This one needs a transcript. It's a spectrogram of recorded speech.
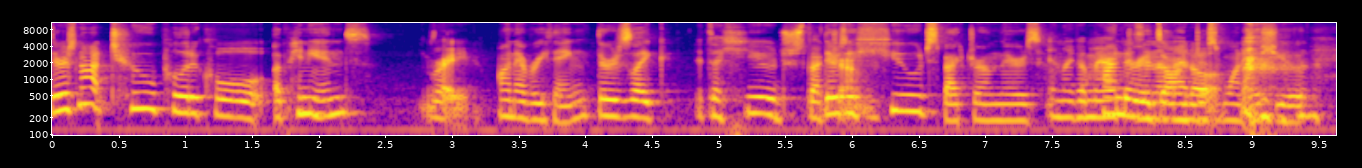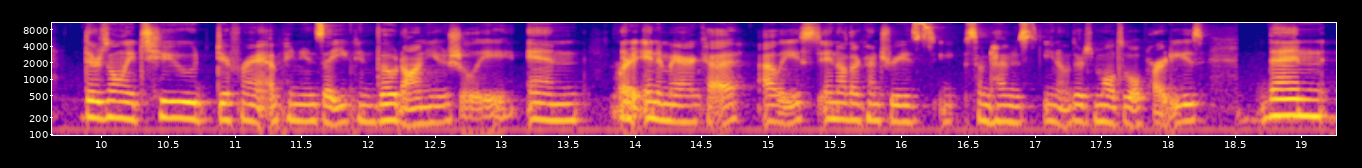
there's not two political opinions right, on everything. There's like it's a huge spectrum. There's a huge spectrum. There's And, like, America's hundreds on middle. just one issue. There's only two different opinions that you can vote on usually, in, Right. in in America at least. In other countries, sometimes you know there's multiple parties. Then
